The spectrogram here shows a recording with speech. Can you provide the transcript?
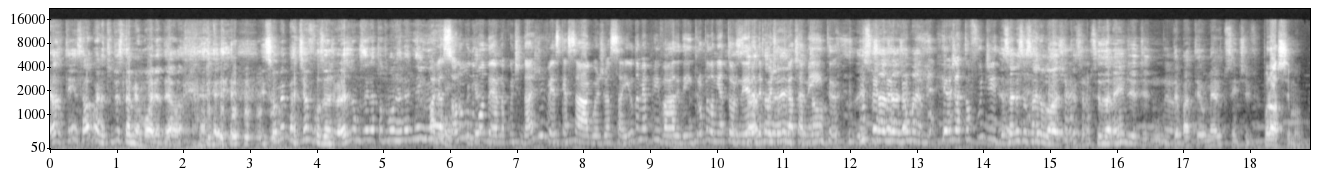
Ela tem, se ela guarda tudo isso na memória dela, cara, e se a homeopatia funciona de verdade, não precisaria todo mundo remédio nenhum. Olha, só no mundo porque... moderno, a quantidade de vezes que essa água já saiu da minha privada e entrou pela minha torneira Exatamente. depois de um tratamento. Então, isso já, já, já é uma. Eu já tô fodida. Isso é necessário lógica, você não precisa nem de, de debater o mérito científico. Próximo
